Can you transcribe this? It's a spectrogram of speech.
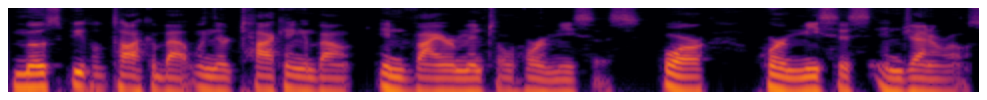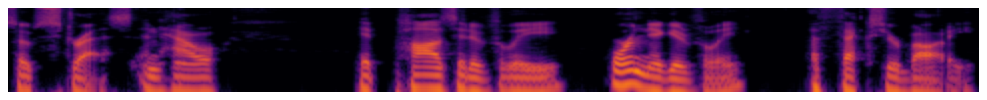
most people talk about when they're talking about environmental hormesis or hormesis in general. So stress and how it positively or negatively affects your body.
